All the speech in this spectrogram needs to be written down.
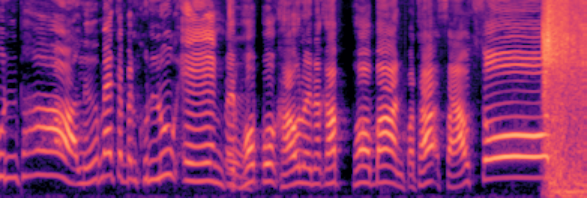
คุณพ่อหรือแม้จะเป็นคุณลูกเอง ไปพบพวกเขาเลยนะครับ พ่อบ้านปะทะสาวโซนคน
